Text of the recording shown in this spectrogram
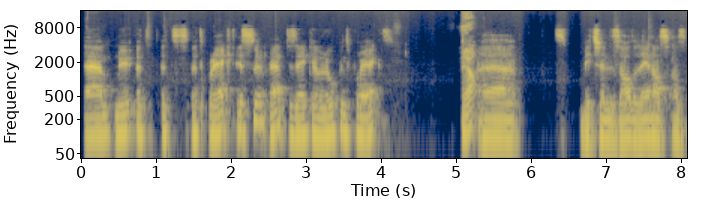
Ehm, nu, het, het, het project is er. Hè? Het is eigenlijk een lopend project. Ja. Eh, een beetje in dezelfde lijn als, als,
